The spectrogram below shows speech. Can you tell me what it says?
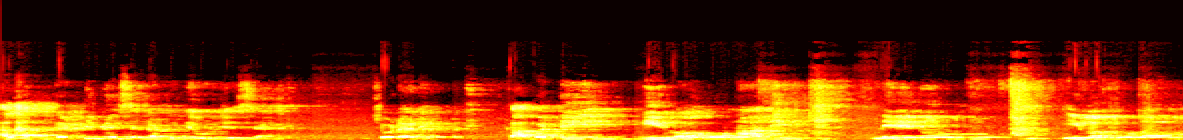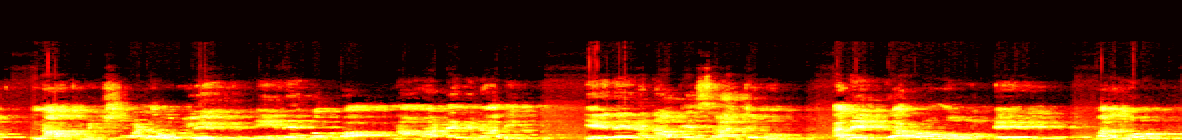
అలా గడ్డి మేసేటట్టు దేవుడు చేశాడు. చూడండి. కాబట్టి ఈ లోకం నాది. నేను ఈ లోకంలో నాకు మించిన వాళ్ళు ఎవరు లేరు. నేనే గొప్ప. నా మాటే వినాలి. ఏదైనా నాదే సాధ్యము అనే గర్వము ఉంటే మనము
